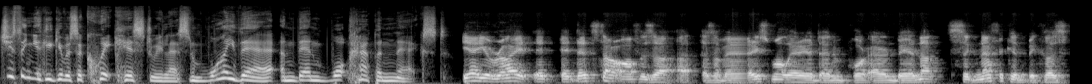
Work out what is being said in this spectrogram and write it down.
Do you think you could give us a quick history lesson? Why there, and then what happened next? Yeah, you're right. It, it did start off as a, as a very small area down in Port Erin Bay, and that's significant because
